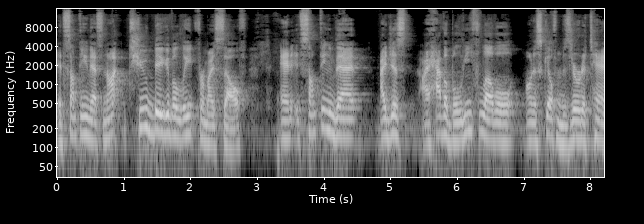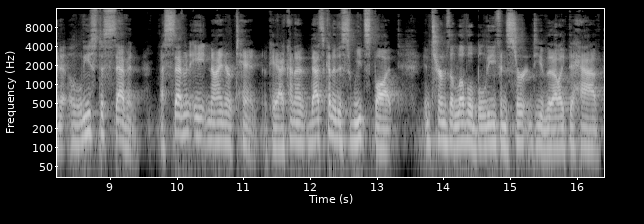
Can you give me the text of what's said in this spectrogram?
It's something that's not too big of a leap for myself. And it's something that I just, I have a belief level on a scale from zero to 10, at least a seven a seven, eight, nine, or 10. Okay. I kind of, that's kind of the sweet spot in terms of level of belief and certainty that I like to have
